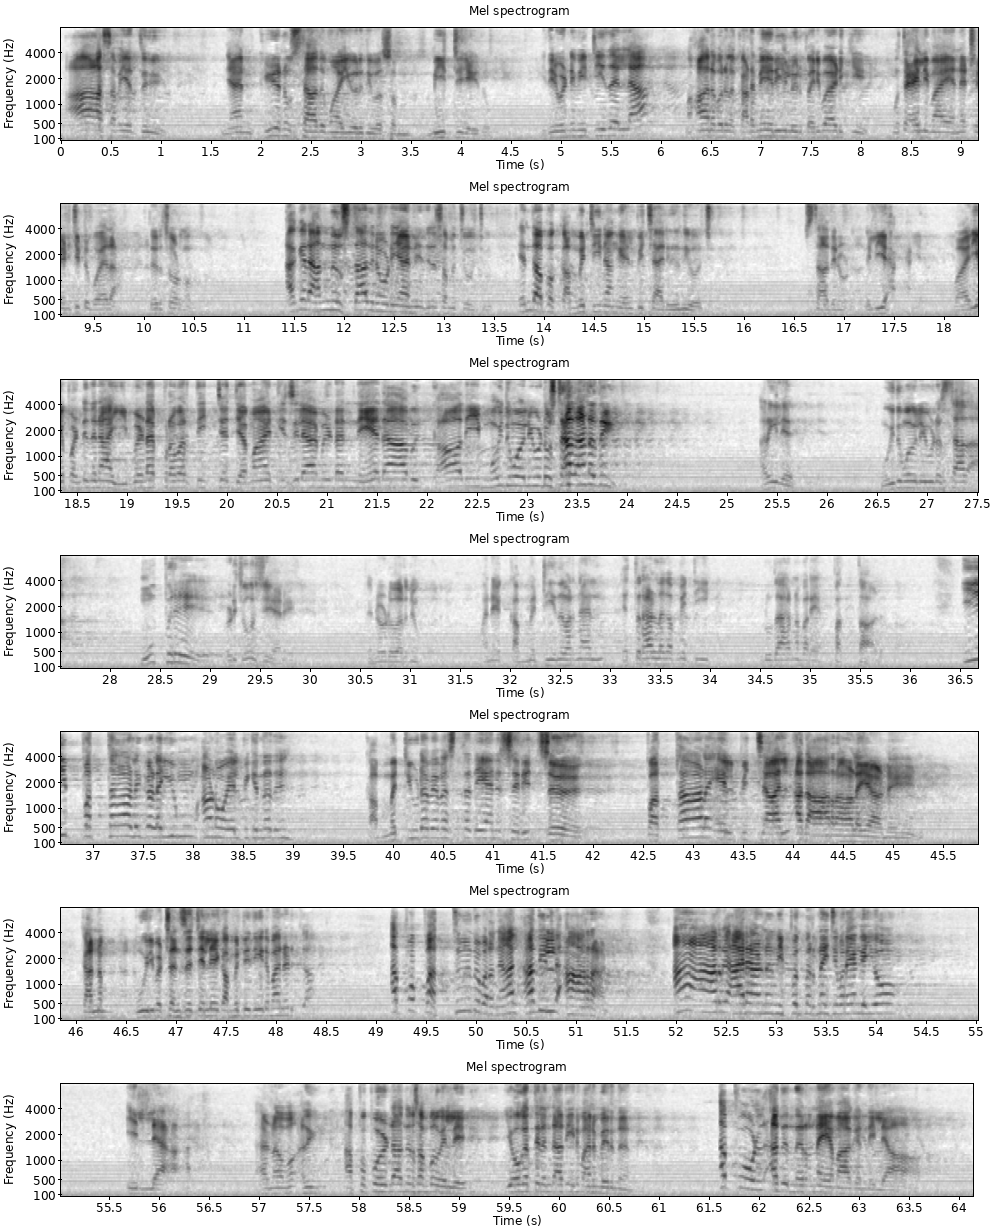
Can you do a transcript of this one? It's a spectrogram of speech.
ആ സമയത്ത് ഞാൻ കീഴൻ ഉസ്താദുമായി ഒരു ദിവസം മീറ്റ് ചെയ്തു. ഇതിനുവേണ്ടി മീറ്റ് ചെയ്തതല്ല മഹാനവറുകൾ കടമേരിയിൽ ഒരു പരിപാടിക്ക് മുത്തായാലിമായ എന്നെ ക്ഷണിച്ചിട്ട് പോയതാ. തീർച്ചയായിട്ടും. അങ്ങനെ അന്ന് ഉസ്താദിനോട് ഞാൻ ഇതിനെ സംബന്ധിച്ച് ചോദിച്ചു എന്താ ഇപ്പൊ കമ്മിറ്റീനെ അങ്ങ് ഏൽപ്പിച്ചാൽ? എന്ന് ചോദിച്ചു. ഉസ്താദിനോട് വലിയ വലിയ പണ്ഡിതനാ ഇവിടെ പ്രവർത്തിച്ച ജമാഅത്ത് ഇസ്ലാമിയുടെ നേതാവ് ഖാദി മൊയ്തു മൗലിയുടെ ഉസ്താദാണത്. അറിയില്ലേ? മൊയ്തു മൗലിയുടെ ഉസ്താദാ. മൂപ്പര് ഇവിടെ ചോദിച്ചു ഞാൻ. എന്നോട് പറഞ്ഞു മനെ കമ്മിറ്റി എന്ന് പറഞ്ഞാൽ എത്ര ആളുടെ കമ്മിറ്റി? ഒരു ഉദാഹരണം പറയാം പത്താൾ. ഈ പത്താളുകളെയും ആണോ ഏൽപ്പിക്കുന്നത്? കമ്മിറ്റിയുടെ വ്യവസ്ഥതയനുസരിച്ച് പത്താളെ ഏൽപ്പിച്ചാൽ അത് ആറാളെയാണ്. കാരണം ഭൂരിപക്ഷം അനുസരിച്ചല്ലേ കമ്മിറ്റി തീരുമാനം എടുക്കുക അപ്പൊ പത്ത് എന്ന് പറഞ്ഞാൽ അതിൽ ആറാണ്. ആ ആറ് ആരാണ് ഇപ്പൊ നിർണയിച്ച് പറയാൻ കഴിയോ? ഇല്ല. കാരണം അത് അപ്പൊ അപ്പോഴുണ്ടാകുന്ന സംഭവമല്ലേ? യോഗത്തിൽ എന്താ തീരുമാനം വരുന്നത്? അപ്പോൾ അത് നിർണയമാകുന്നില്ല.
